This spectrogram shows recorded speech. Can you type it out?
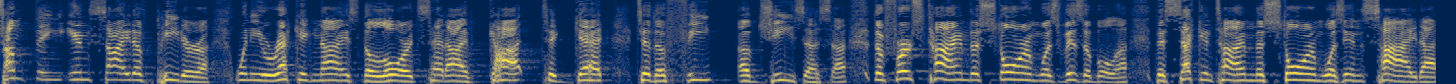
Something inside of Peter, uh, when he recognized the Lord, said, I've got to get to the feet of Jesus. Uh, the first time the storm was visible. Uh, the second time the storm was inside. Uh,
